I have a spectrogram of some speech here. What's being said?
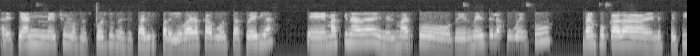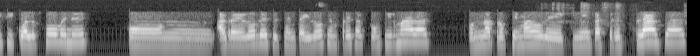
eh, se han hecho los esfuerzos necesarios para llevar a cabo esta feria. Eh, más que nada en el marco del mes de la juventud, va enfocada en específico a los jóvenes, con alrededor de 62 empresas confirmadas, con un aproximado de 503 plazas,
